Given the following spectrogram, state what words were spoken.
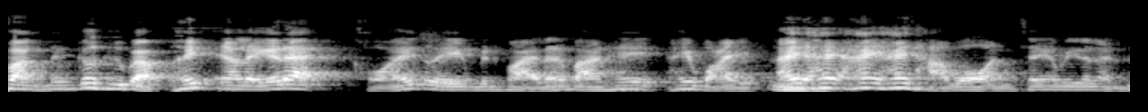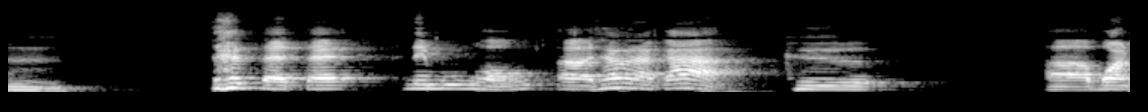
ฝั่งหนึ่งก็คือแบบเฮ้ยอะไรก็ได้ ขอให้ตัวเองเป็นฝ่ายรัฐบาลให้ให้ไวให้ให้ให้ให้ถาวรใช้คำนี้แล้วกันอืมแต่แต่แต่ในมุมของเอ่อชาติพัฒนากล้าคือเอ่อ บอล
